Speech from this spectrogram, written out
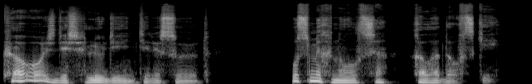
Кого здесь люди интересуют? Усмехнулся Холодовский.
